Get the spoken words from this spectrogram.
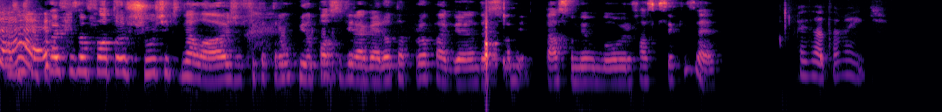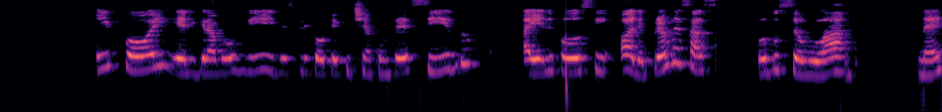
A gente quiser. pode fazer um photoshoot aqui na loja, fica tranquilo, posso virar garota propaganda, só me, passa o meu número, faça o que você quiser. Exatamente. E foi, ele gravou o vídeo, explicou o que, que tinha acontecido. Aí ele falou assim: Olha, pra eu ressarcir todo o celular, né,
